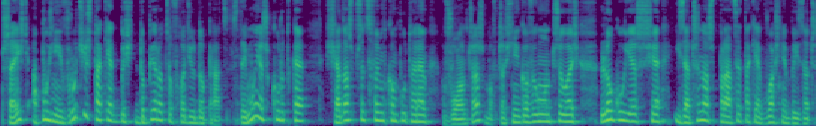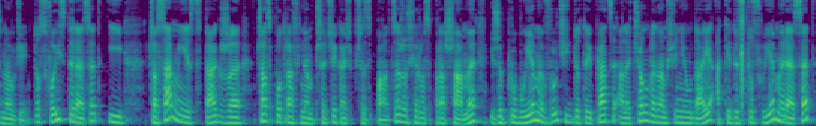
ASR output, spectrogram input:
przejść, a później wrócisz tak, jakbyś dopiero co wchodził do pracy. Zdejmujesz kurtkę, siadasz przed swoim komputerem, włączasz, bo wcześniej go wyłączyłeś, logujesz się i zaczynasz pracę tak, jak właśnie byś zaczynał dzień. To swoisty reset i czasami jest tak, że czas potrafi nam przeciekać przez palce, że się rozpraszamy i że próbujemy wrócić do tej pracy, ale ciągle nam się nie udaje, a kiedy stosujemy reset,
